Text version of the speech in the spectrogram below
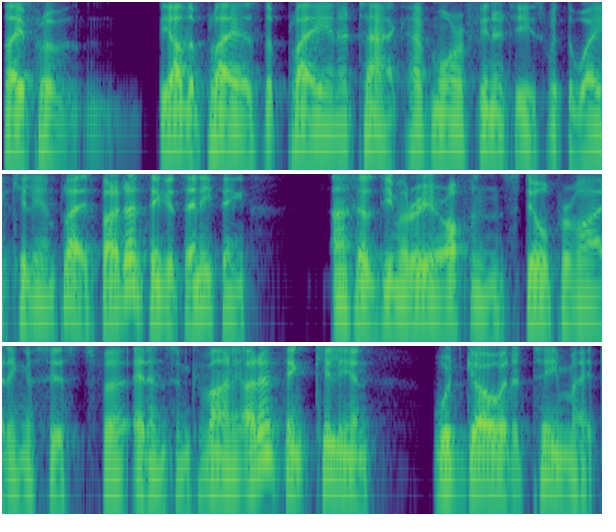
they the other players that play in attack have more affinities with the way Kylian plays. But I don't think it's anything. Angel Di Maria often still providing assists for Edinson Cavani. I don't think Kylian would go at a teammate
